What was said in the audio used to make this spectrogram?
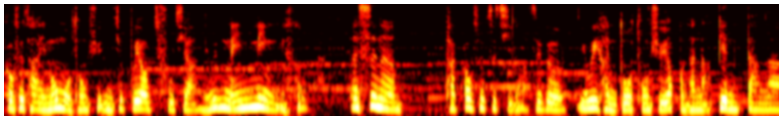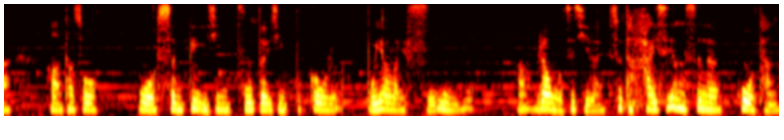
告诉他，某某同学你就不要出家，你会没命。但是呢。他告诉自己了，这个因为很多同学要帮他拿便当啊，哈，他说我生病已经福德已经不够了，不要来服务我，啊，让我自己来。所以他还是样是呢过堂，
